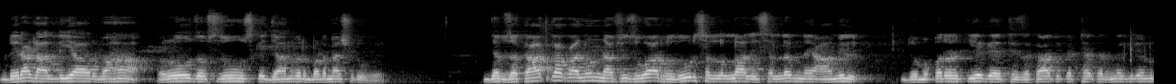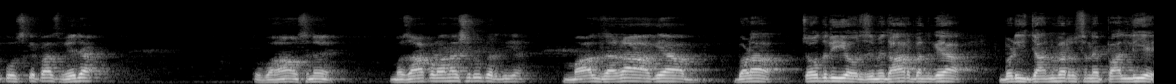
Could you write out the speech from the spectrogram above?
ڈیرا ڈال لیا اور وہاں روز افزوں اس کے جانور بڑھنا شروع ہوئے۔ جب زکوٰۃ کا قانون نافذ ہوا اور حضور صلی اللہ علیہ وسلم نے عامل جو مقرر کیے گئے تھے زکوٰۃ اکٹھا کرنے کے لیے ان کو اس کے پاس بھیجا، تو وہاں اس نے مذاق اڑانا شروع کر دیا۔ مال زیادہ آ گیا، بڑا چودھری اور ذمہ دار بن گیا، بڑی جانور اس نے پال لیے۔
